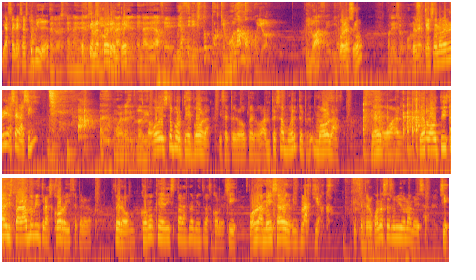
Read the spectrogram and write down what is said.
y hacer esa Ya, estupidez. pero es que Snyder Es que es así, coherente. En, en Snyder hace, voy a hacer esto porque mola mogollón. Y lo hace y Por eso, Por eso, o no pero sé. es que eso no debería ser así. Bueno, si te lo digo. Hago esto porque mola. Dice, pero, pero antes a muerte, mola. Da igual. Que el Bautista disparando mientras corre. Dice, pero, pero, ¿cómo que disparando mientras corre? Sí, por una mesa de Blackjack. Dice, pero ¿cuándo se ha subido una mesa? Sí,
